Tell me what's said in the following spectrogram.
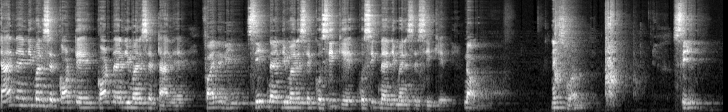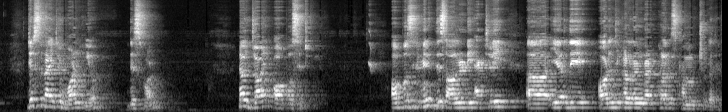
Tan 90 minus a cot A, cot 90 minus a tan A. Finally, sec 90 minus a cosec A, cosec 90 minus a A. Now, next one. See, just write a 1 here, this one. Now join opposite. Opposite means this already actually uh, here the orange color and red color is coming together.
